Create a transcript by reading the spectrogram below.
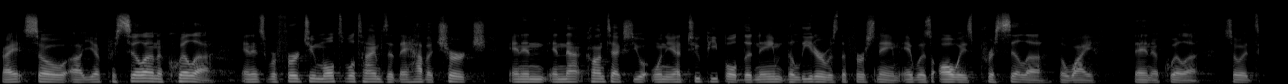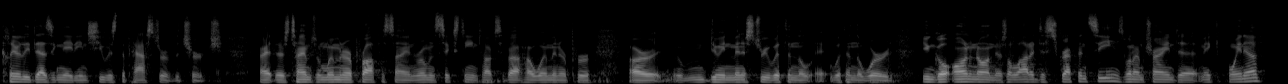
Right? So uh, you have Priscilla and Aquila and it's referred to multiple times that they have a church. And in, in that context, you, when you had two people, the name, the leader was the first name. It was always Priscilla, the wife, then Aquila. So it's clearly designating she was the pastor of the church. Right? There's times when women are prophesying. Romans 16 talks about how women are per, are doing ministry within the within the word. You can go on and on. There's a lot of discrepancy, is what I'm trying to make the point of.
